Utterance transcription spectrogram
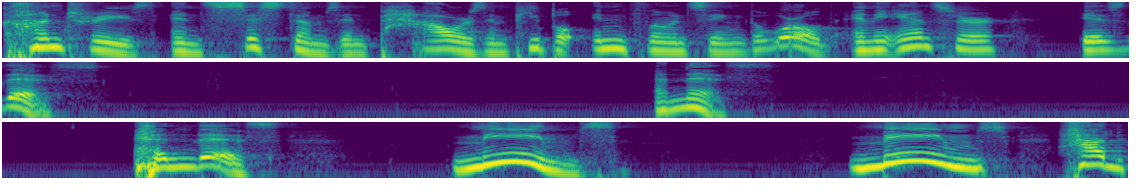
countries and systems and powers and people influencing the world? And the answer is this. And this. And this. Memes. Memes had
